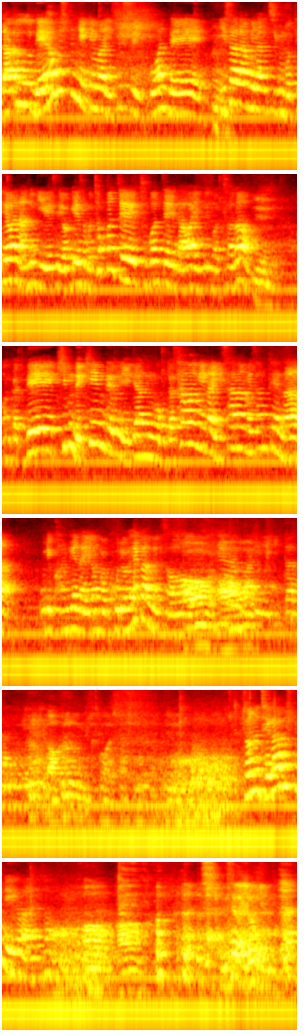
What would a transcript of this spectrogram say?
나도 내 하고 싶은 얘기만 있을 수 있고 한데 음. 이 사람이랑 지금 뭐 대화 나누기 위해서 여기에서 뭐 첫 번째, 두 번째 나와 있는 것처럼 예. 어, 그러니까 내 기분 내키는 대로 얘기하는 것보다 상황이나 이 사람의 상태나 우리 관계나 이런 걸 고려해가면서 아, 해야 할 아. 말이 있다라는 게 그렇게 아 그런 말씀하시는 거예요. 예. 저는 제가 하고 싶은 얘기가 많아서 어, 아. 은세가 이런 기분이야.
